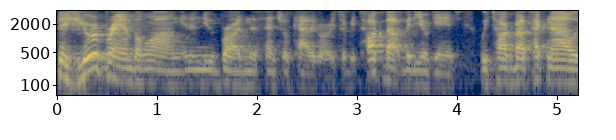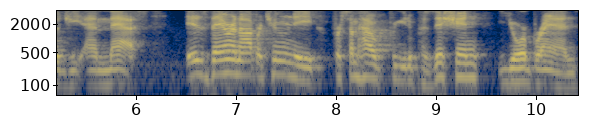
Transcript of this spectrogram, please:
does your brand belong in a new broad and essential category? So we talk about video games, we talk about technology and mass. Is there an opportunity for somehow for you to position your brand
